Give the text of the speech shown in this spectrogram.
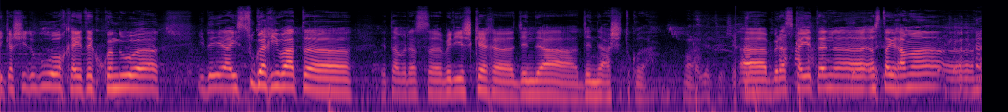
ikasi dugu hor kaietek ukandu uh, ideia izugarri bat uh, eta beraz uh, beri esker uh, jendea, jendea asituko da. Voilà. Uh, beraz kaieten uh, Instagrama, uh,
